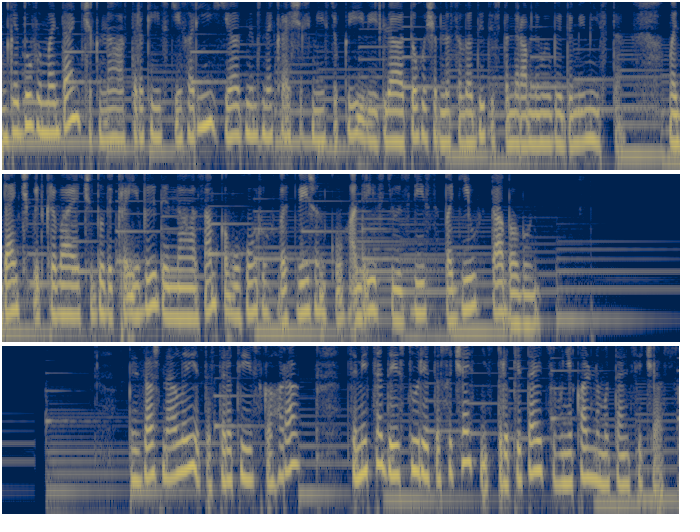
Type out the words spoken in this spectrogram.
Оглядовий майданчик на Старокиївській горі є одним з найкращих місць у Києві для того, щоб насолодитись панорамними видами міста. Майданчик відкриває чудові краєвиди на замкову гору, Воздвіженку, Андріївський узвіз, Поділ та Болонь. Пейзажна алея та Старокиївська гора це місця, де історія та сучасність переплітаються в унікальному танці часу.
